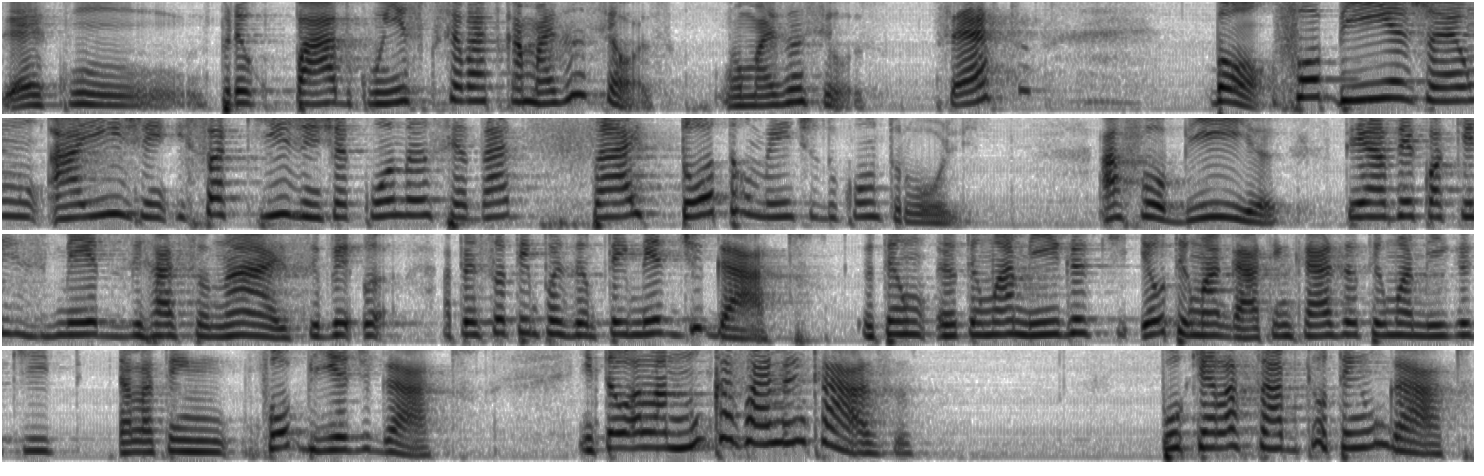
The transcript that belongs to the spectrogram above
é, com, preocupado com isso, que você vai ficar mais ansiosa, ou mais ansioso, certo? Bom, fobia já é um. Aí, gente, isso aqui, gente, é quando a ansiedade sai totalmente do controle. A fobia tem a ver com aqueles medos irracionais. Vê, a pessoa tem, por exemplo, tem medo de gato. Eu tenho, eu tenho uma amiga que. Eu tenho uma gata em casa, eu tenho uma amiga que ela tem fobia de gato. Então ela nunca vai lá em casa. Porque ela sabe que eu tenho um gato.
